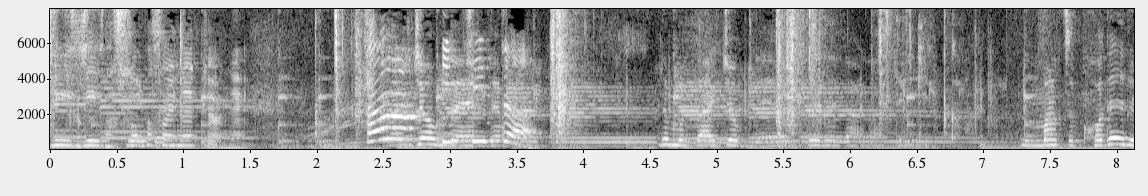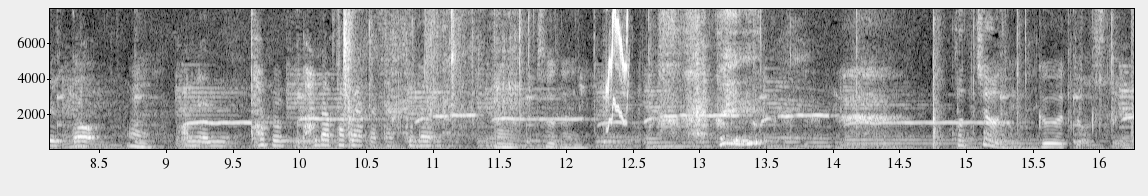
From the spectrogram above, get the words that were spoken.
じじパサパサになっちゃうね。大丈夫。だよでもでも大丈夫。だよそれならできるから。まずこねるとうん。あれ多分パラパラがなくなる。うんそうだねこっちをねグーッと押すといいよ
